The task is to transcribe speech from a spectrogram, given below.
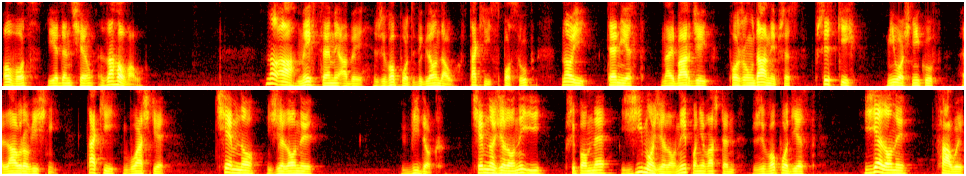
owoc jeden się zachował. No a my chcemy, aby żywopłot wyglądał w taki sposób, no i ten jest najbardziej pożądany przez wszystkich miłośników laurowiśni. Taki właśnie ciemnozielony widok. Ciemnozielony i przypomnę zimozielony, ponieważ ten żywopłot jest zielony cały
